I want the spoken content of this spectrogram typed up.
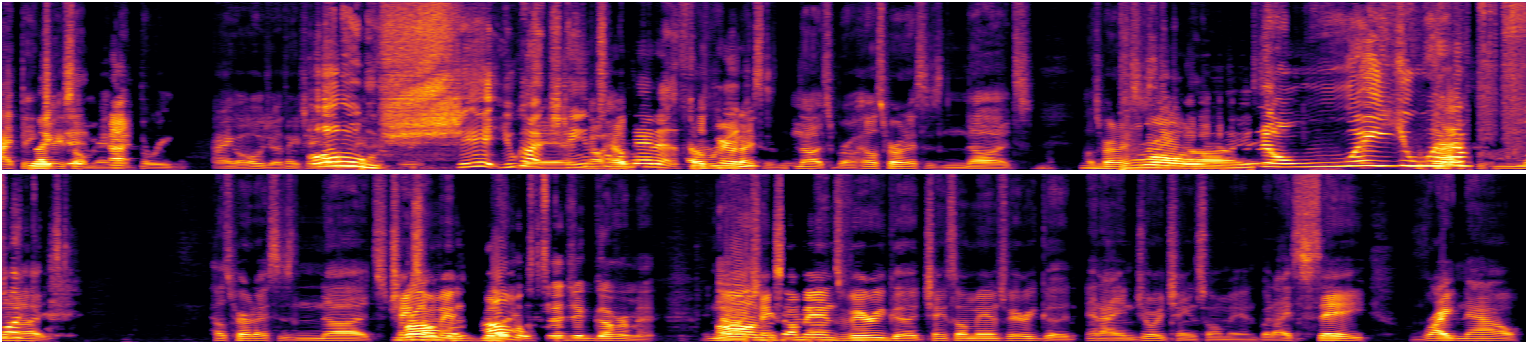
I think Like, Chainsaw Man I- at three. I ain't gonna hold you. I think. Chainsaw oh shit! You got Yeah, no, Chainsaw Hell- Man at Hell's three, Paradise is nuts, bro. Hell's Paradise is nuts. Hell's Paradise bro. No way you Hell's have fuck. Hell's Paradise is nuts. Chainsaw Man's I almost said your government. No, Um, Chainsaw Man's very good. Chainsaw Man's very good, and I enjoy Chainsaw Man. But I say right now,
